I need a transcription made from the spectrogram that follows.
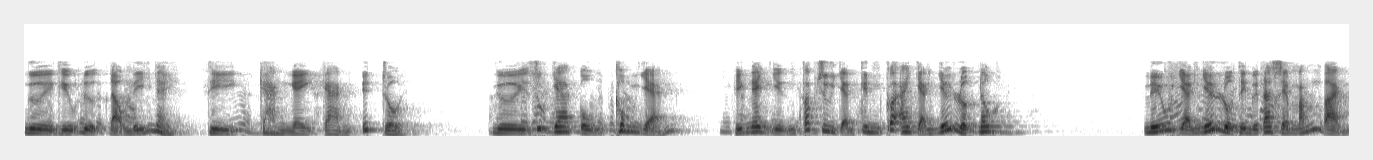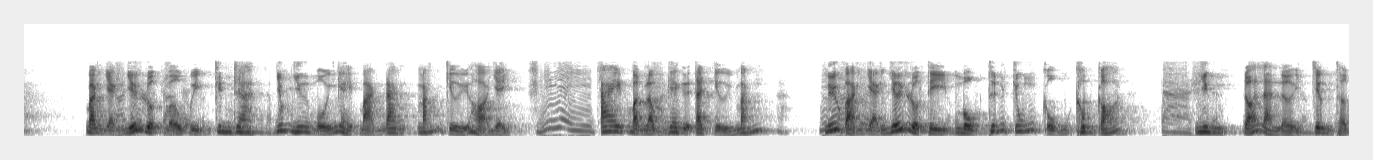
người hiểu được đạo lý này thì càng ngày càng ít rồi. Người xuất gia cũng không giảng. Hiện nay những Pháp Sư giảng kinh có ai giảng giới luật đâu. Nếu giảng giới luật thì người ta sẽ mắng bạn. Bạn giảng giới luật mở quyển kinh ra giống như mỗi ngày bạn đang mắng chửi họ vậy. Ai bằng lòng nghe người ta chửi mắng. Nếu bạn giảng giới luật thì một thính chúng cũng không có. Nhưng đó là lời chân thật.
